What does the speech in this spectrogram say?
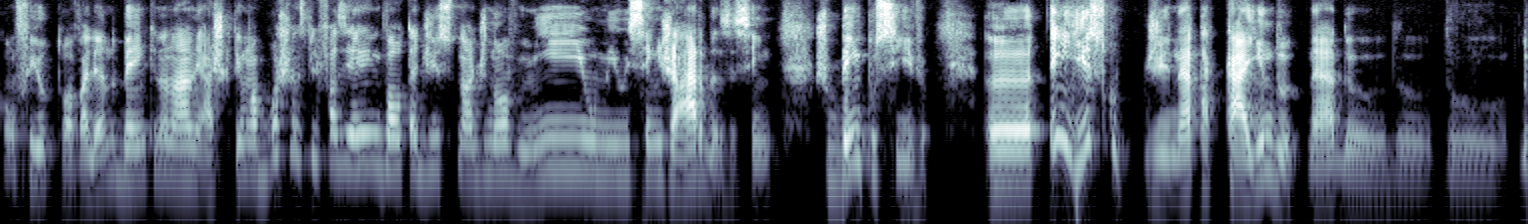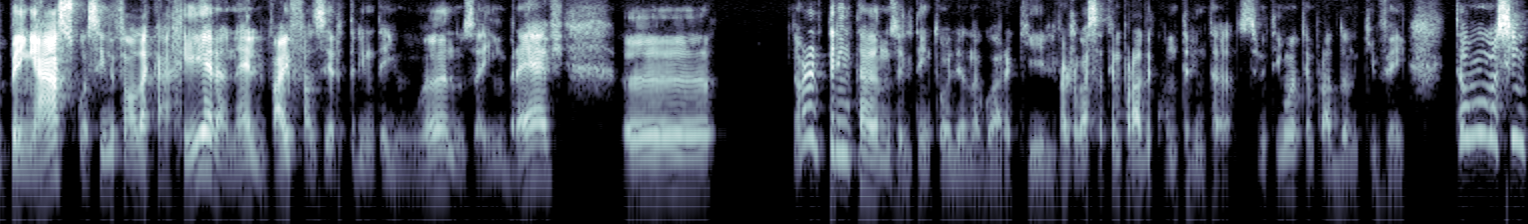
confio, tô avaliando bem que não acho que tem uma boa chance de ele fazer em volta disso, de novo, mil, mil e cem jardas, assim, acho bem possível. Uh, tem risco de, né, tá caindo, né, do, do, do, do, penhasco, assim, no final da carreira, né, ele vai fazer 31 anos aí em breve, uh, na verdade, 30 anos ele tem, tô olhando agora aqui. Ele vai jogar essa temporada com 30 anos. 31 é a temporada do ano que vem. Então, assim,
